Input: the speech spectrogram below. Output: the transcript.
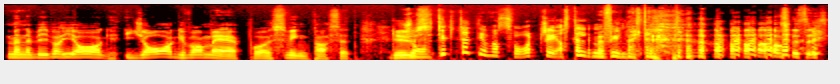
Men vi var, jag, jag var med på swingpasset. Du... Jag tyckte att det var svårt så jag ställde mig och filmade istället. Ja, precis.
